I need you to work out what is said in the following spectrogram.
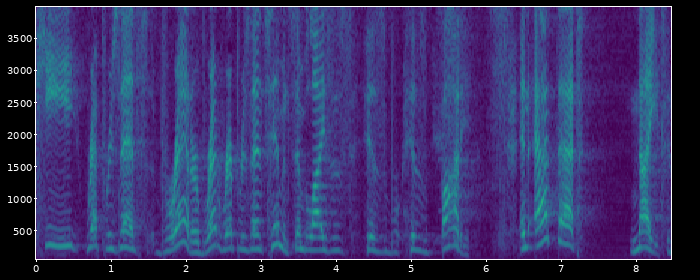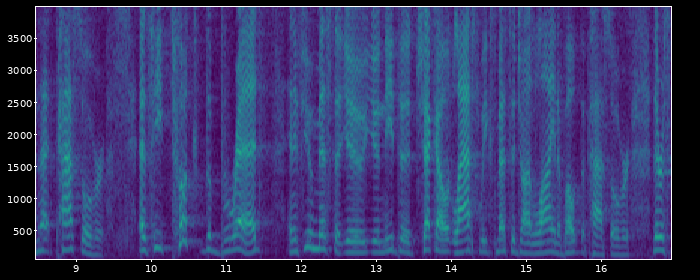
He represents bread, or bread represents him and symbolizes his, his body. And at that night, in that Passover, as he took the bread, and if you missed it, you, you need to check out last week's message online about the Passover. There's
